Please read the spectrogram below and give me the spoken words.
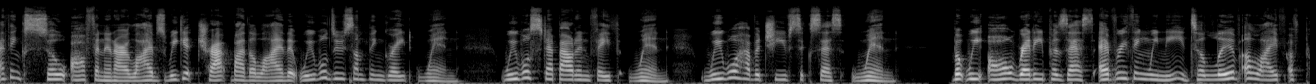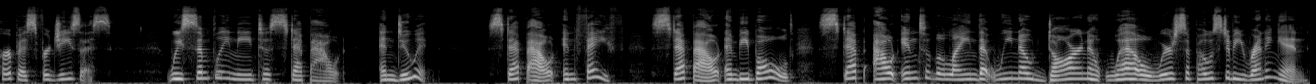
I think so often in our lives we get trapped by the lie that we will do something great when. We will step out in faith when. We will have achieved success when. But we already possess everything we need to live a life of purpose for Jesus. We simply need to step out and do it. Step out in faith. Step out and be bold. Step out into the lane that we know darn well we're supposed to be running in.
